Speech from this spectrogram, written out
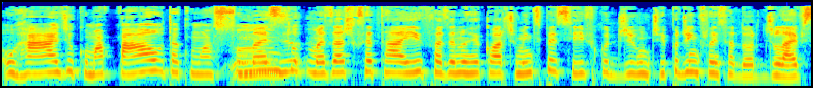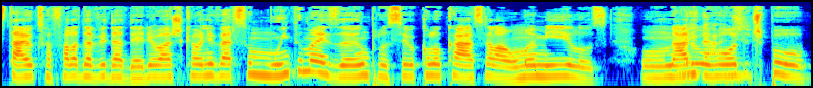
o rádio com uma pauta pauta, com um assunto. Mas, mas acho que você está aí fazendo um recorte muito específico de um tipo de influenciador de lifestyle que só fala da vida dele. Eu acho que é um universo muito mais amplo. Se eu colocar, sei lá, um Mamilos, um Naruhodo, tipo,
